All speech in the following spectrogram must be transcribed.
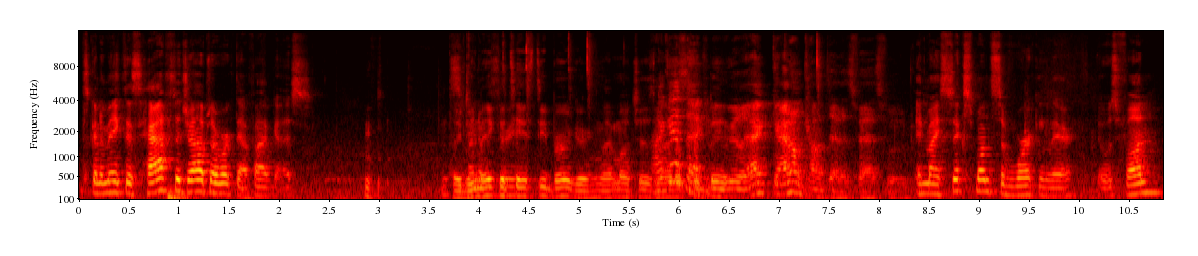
It's gonna make this half the jobs I worked at Five Guys. It's They do make a tasty burger. That much is. I not guess a that could really. I, I don't count that as fast food. In my six months of working there, it was fun.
